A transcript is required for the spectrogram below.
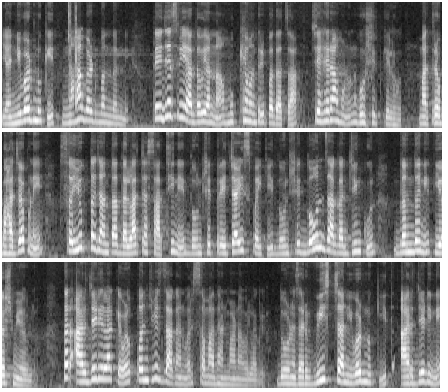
या निवडणुकीत महागठबंधनने तेजस्वी यादव यांना मुख्यमंत्रीपदाचा चेहरा म्हणून घोषित केलं होतं. मात्र भाजपने संयुक्त जनता दलाच्या साथीने दोनशे त्रेचाळीसपैकी दोनशे दोन जागा जिंकून दणदणीत यश मिळवलं. तर आरजेडीला केवळ पंचवीस जागांवर समाधान मानावं लागलं. दोन हजार वीसच्या निवडणुकीत आरजेडीने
